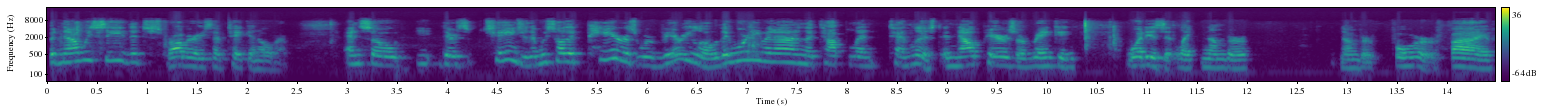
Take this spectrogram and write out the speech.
but now we see that strawberries have taken over. And so there's changes. And we saw that pears were very low. They weren't even on the top 10 list. And now pears are ranking, what is it, like number number four or five.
